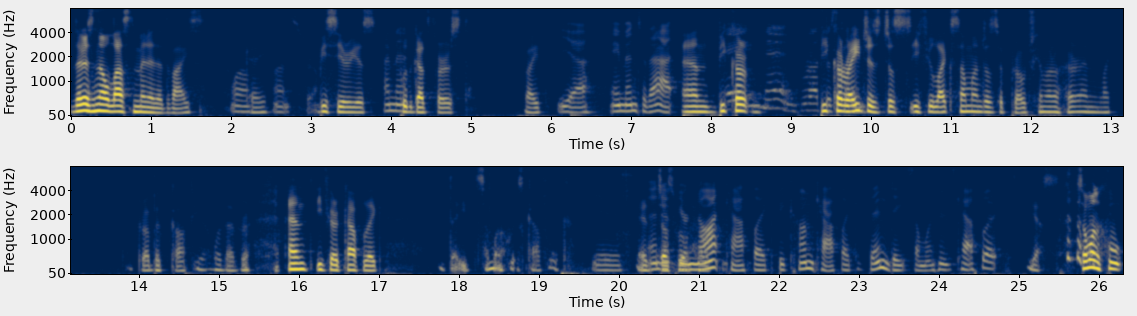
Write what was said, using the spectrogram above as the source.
There is no last minute advice. Well, Okay. that's true. Be serious. I meant, Put God first, right? yeah. Amen to that. And be cor- Amen, be courageous. Just if you like someone, just approach him or her and like grab a coffee or whatever. And if you're Catholic, date someone who is Catholic. Yes. It and if you're help. not Catholic, become Catholic, then date someone who's Catholic. Yes, someone who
